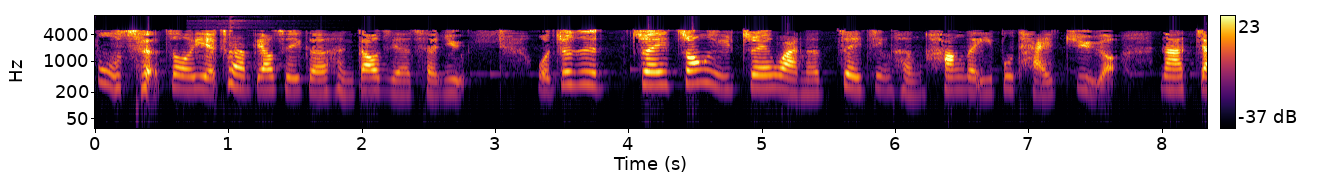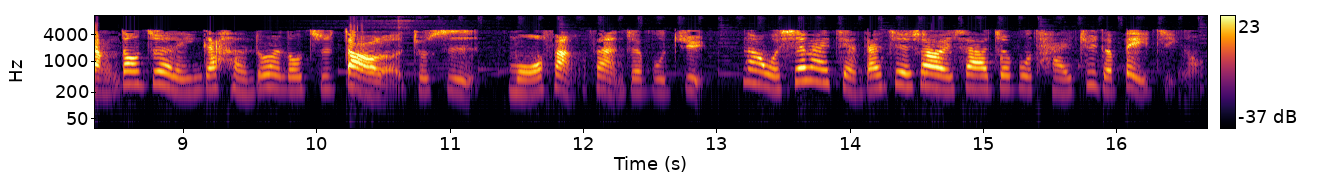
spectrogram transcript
不舍昼夜，突然标出一个很高级的成语。我就是追，终于追完了最近很夯的一部台剧哦。那讲到这里，应该很多人都知道了，就是《模仿犯》这部剧。那我先来简单介绍一下这部台剧的背景哦。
